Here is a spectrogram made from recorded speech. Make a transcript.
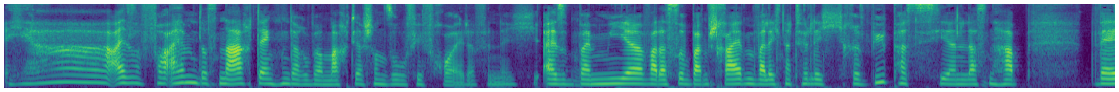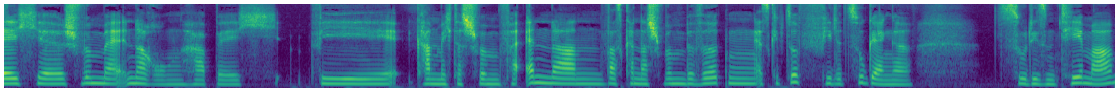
Ja, also vor allem das Nachdenken darüber macht ja schon so viel Freude, finde ich. Also bei mir war das so beim Schreiben, weil ich natürlich Revue passieren lassen habe, welche Schwimmerinnerungen habe ich, wie kann mich das Schwimmen verändern, was kann das Schwimmen bewirken. Es gibt so viele Zugänge zu diesem Thema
